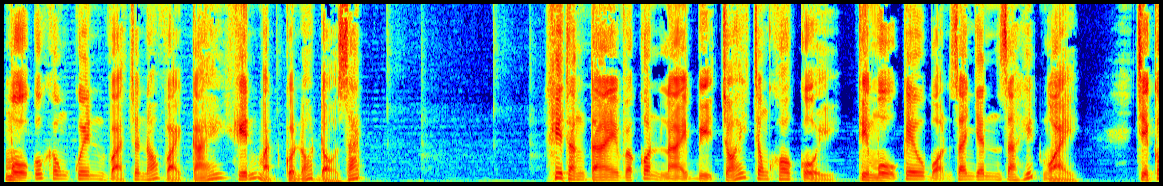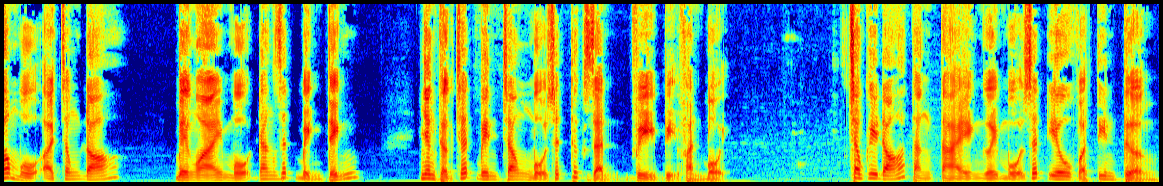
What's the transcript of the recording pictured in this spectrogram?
Mộ cũng không quên và cho nó vài cái khiến mặt của nó đỏ rát. Khi thằng Tài và con lại bị trói trong kho củi, thì mụ kêu bọn gia nhân ra hết ngoài. Chỉ có mụ ở trong đó. Bề ngoài mụ đang rất bình tĩnh. Nhưng thực chất bên trong mụ rất tức giận vì bị phản bội. Trong khi đó, thằng Tài, người mụ rất yêu và tin tưởng,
